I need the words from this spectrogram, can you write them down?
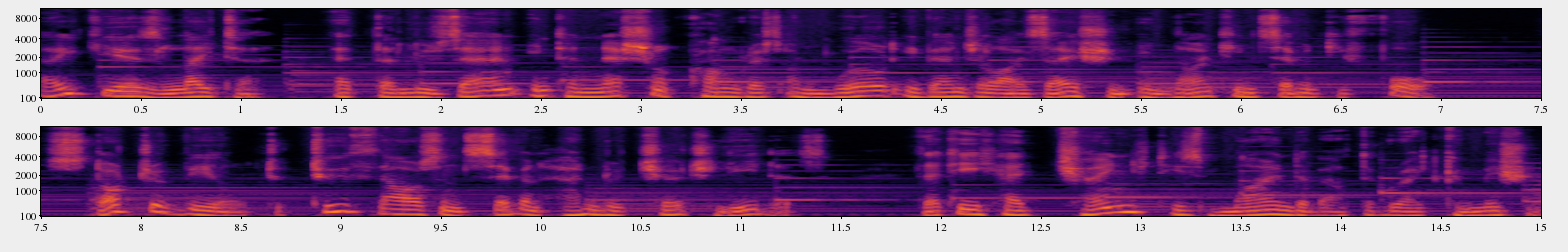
Eight years later, at the Lausanne International Congress on World Evangelization in 1974, Stott revealed to 2,700 church leaders that he had changed his mind about the Great Commission.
